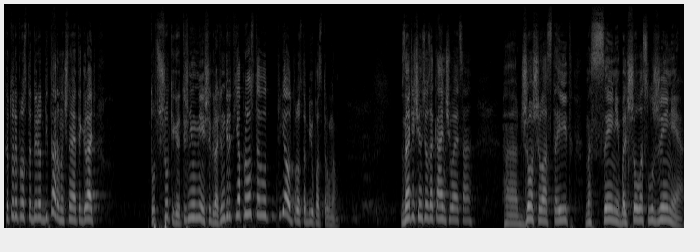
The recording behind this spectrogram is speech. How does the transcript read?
который просто берет гитару, начинает играть. Тот в шоке, говорит, ты же не умеешь играть. Он говорит, я просто, вот, я вот просто бью по струнам. Знаете, чем все заканчивается? А, Джошуа стоит на сцене большого служения.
